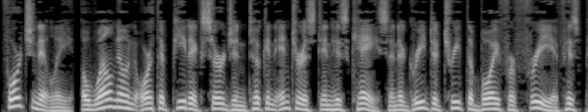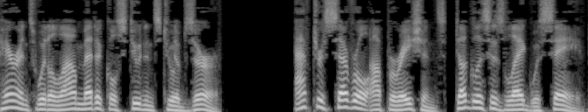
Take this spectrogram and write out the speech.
Fortunately, a well-known orthopedic surgeon took an interest in his case and agreed to treat the boy for free if his parents would allow medical students to observe. After several operations, Douglas's leg was saved.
